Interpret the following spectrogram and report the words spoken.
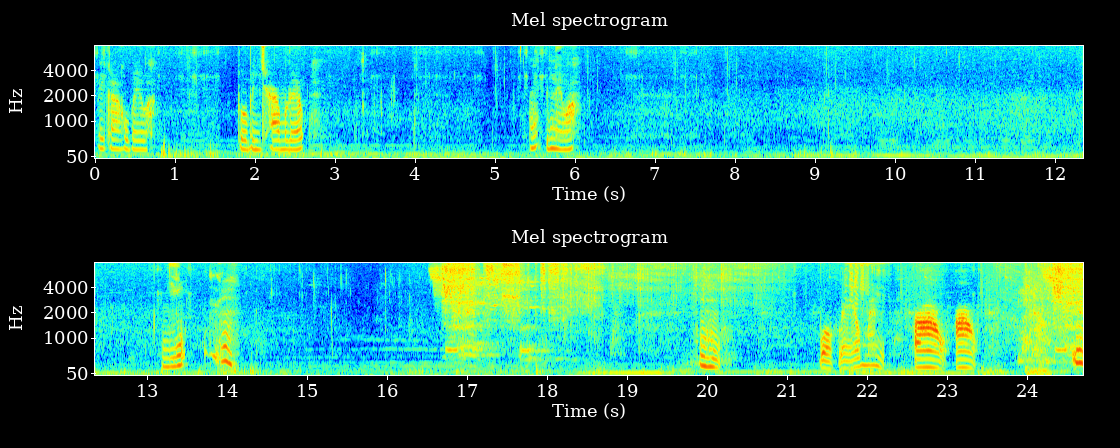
ไม่กล้าเข้าไปวะตัวเป็นชาหมดแล้วเอ้าเป็นไหนวะ ยิงอื้ออื้อหือบอกแล้วแม่น อ้าวอ้าวอู้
